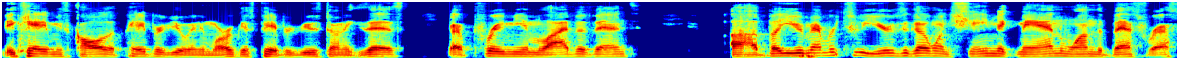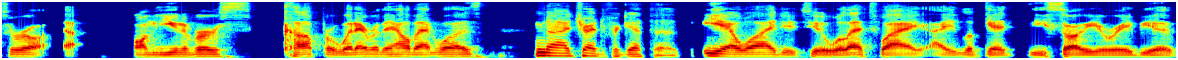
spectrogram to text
they can't even call it a pay per view anymore because pay per views don't exist. A premium live event. Uh, but you remember two years ago when Shane McMahon won the best wrestler uh, on the Universe Cup or whatever the hell that was? No, I tried to forget that. Yeah, well, I do too. Well, that's why I look at the Saudi Arabia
